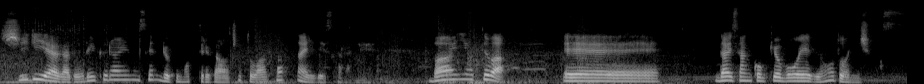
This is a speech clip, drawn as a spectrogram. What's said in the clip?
シリアがどれくらいの戦力持ってるかはちょっとわかんないですからね。場合によっては、えー、第三国境防衛軍を導入します。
